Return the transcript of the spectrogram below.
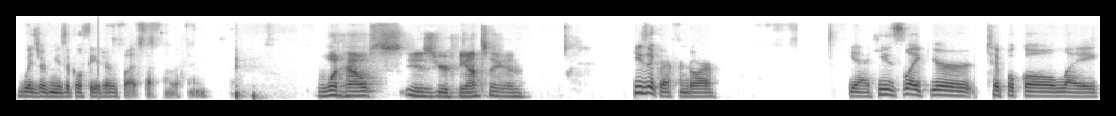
wizard musical theater, but that's not a thing. What house is your fiance in? He's a Gryffindor. Yeah, he's like your typical, like,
